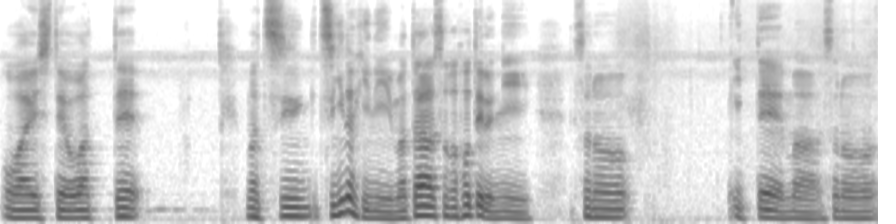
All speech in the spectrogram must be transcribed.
お会いして終わってまあ、次の日にまたそのホテルにその行ってまあその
